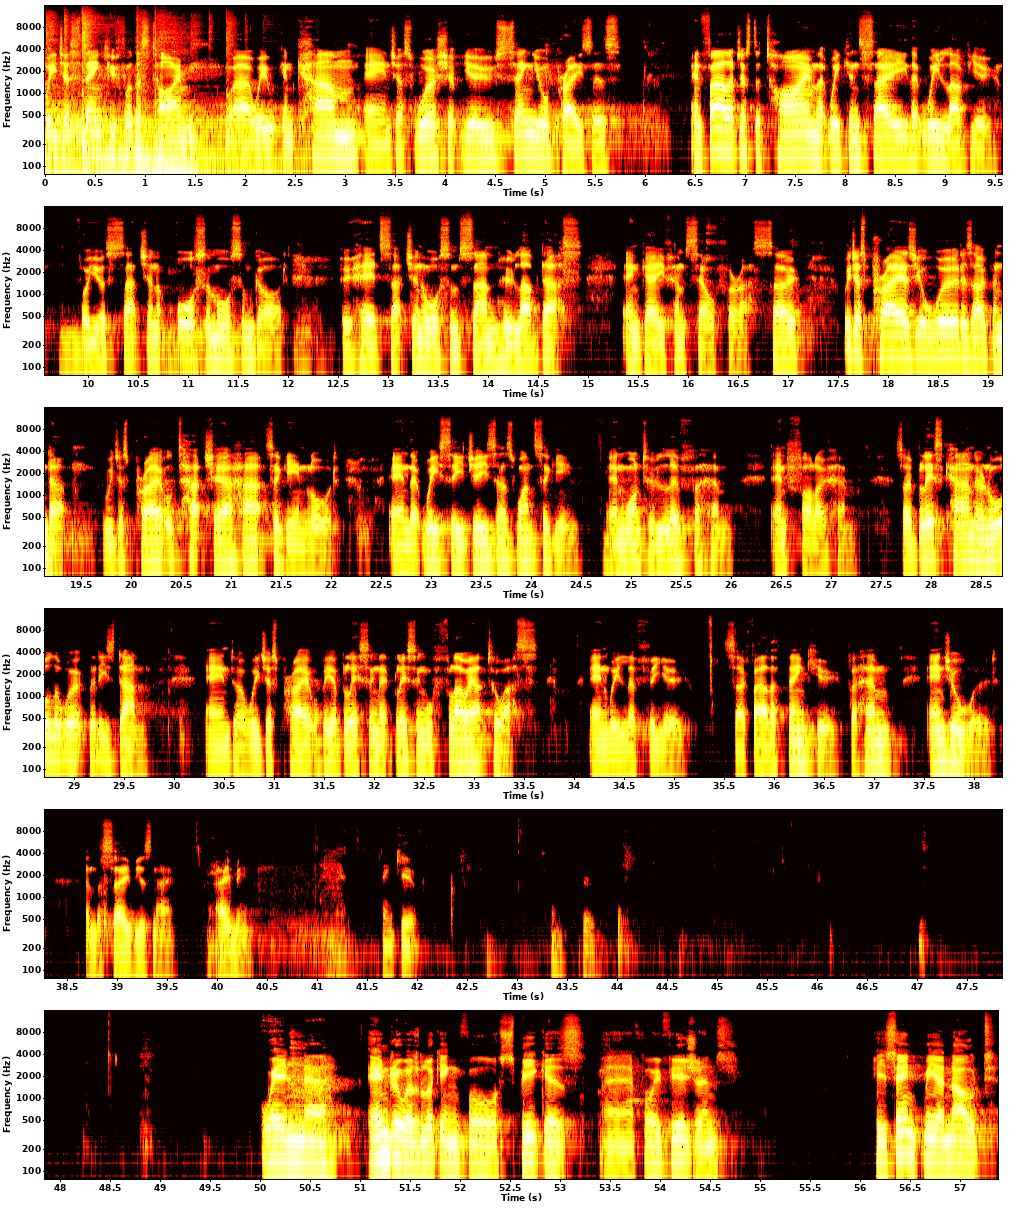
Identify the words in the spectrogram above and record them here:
we just thank you for this time uh, where we can come and just worship you, sing your praises. And Father, just a time that we can say that we love you, mm-hmm. for you're such an mm-hmm. awesome, awesome God mm-hmm. who had such an awesome Son who loved us and gave himself for us. So we just pray as your word is opened up, we just pray it will touch our hearts again, Lord, and that we see Jesus once again and want to live for him and follow him. So bless Kanda and all the work that he's done. And uh, we just pray it will be a blessing. That blessing will flow out to us and we live for you. So, Father, thank you for him and your word. In the Saviour's name, amen. amen. Thank you. When uh, Andrew was looking for speakers uh, for Ephesians, he sent me a note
